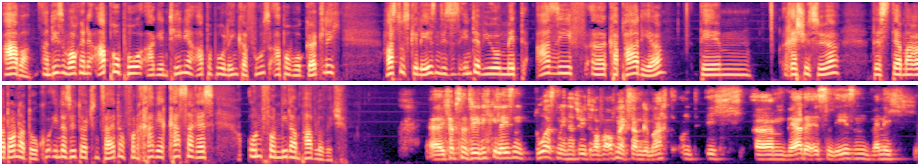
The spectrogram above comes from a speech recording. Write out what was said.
Aber an diesem Wochenende, apropos Argentinier, apropos linker Fuß, apropos göttlich, hast du es gelesen, dieses Interview mit Asif äh, Kapadia, dem Regisseur des der Maradona-Doku in der Süddeutschen Zeitung von Javier Casares und von Milan Pavlovic. Äh, ich habe es natürlich nicht gelesen. Du hast mich natürlich darauf aufmerksam gemacht und ich ähm, werde es lesen, wenn ich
